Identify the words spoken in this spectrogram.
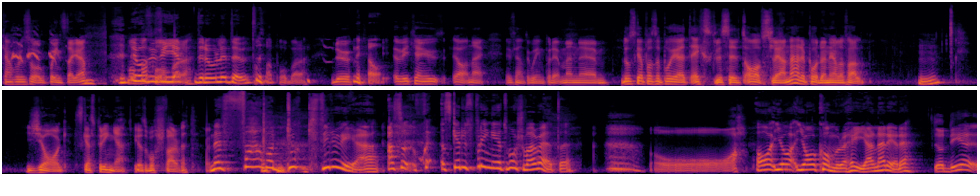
Kanske du såg på Instagram. det Mobba måste på se jätteroligt ut. Mobba på bara. Du, Ja. vi kan ju, ja nej, vi ska inte gå in på det. Men eh, då ska jag passa på att göra ett exklusivt avslöjande här i podden i alla fall. Mm. Jag ska springa Göteborgsvarvet. Men fan vad duktig du är! Alltså, sk- ska du springa Göteborgsvarvet? Åh. Ja, jag, jag kommer och hejar. När är det? Ja, det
